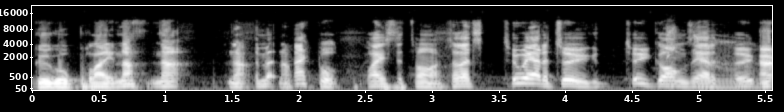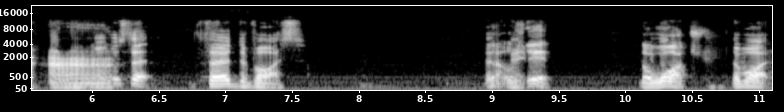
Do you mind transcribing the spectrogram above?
Google Play. Nothing. Nah, nah, The nah. MacBook waste of time. So that's two out of two, two gongs out of two. What was the third device? The- That was it. The watch. The what?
